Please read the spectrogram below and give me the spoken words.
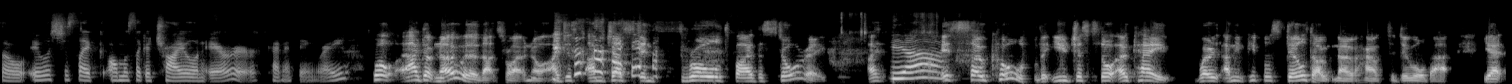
so it was just like almost like a trial and error kind of thing right? Well i don't know whether that's right or not. I just i'm just enthralled by the story. I, yeah. it's so cool that you just thought okay where i mean people still don't know how to do all that yet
